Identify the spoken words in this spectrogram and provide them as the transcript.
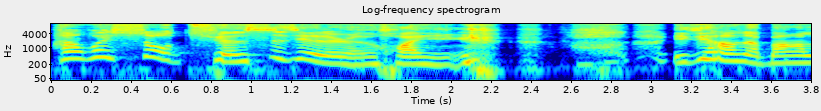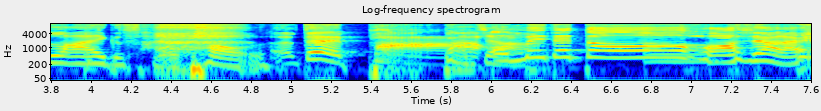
他会受全世界的人欢迎。已经好想帮他拉一个彩炮了，对，啪，啪我没带动，滑下来。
